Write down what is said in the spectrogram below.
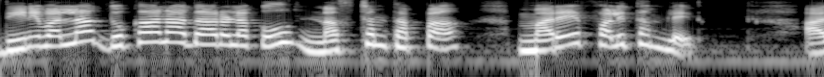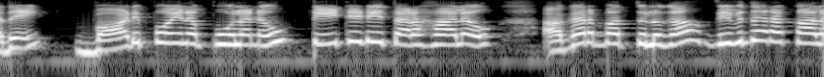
దీనివల్ల దుకాణదారులకు నష్టం తప్ప మరే ఫలితం లేదు. అదే వాడిపోయిన పూలను టీటీడీ తరహాలో అగరబత్తులుగా వివిధ రకాల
